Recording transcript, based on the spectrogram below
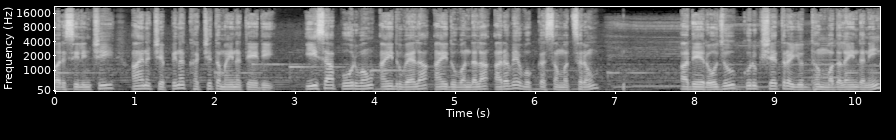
పరిశీలించి ఆయన చెప్పిన ఖచ్చితమైన తేదీ ఈసా పూర్వం ఐదు వేల ఐదు వందల అరవై ఒక్క సంవత్సరం అదే రోజు కురుక్షేత్ర యుద్ధం మొదలైందని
